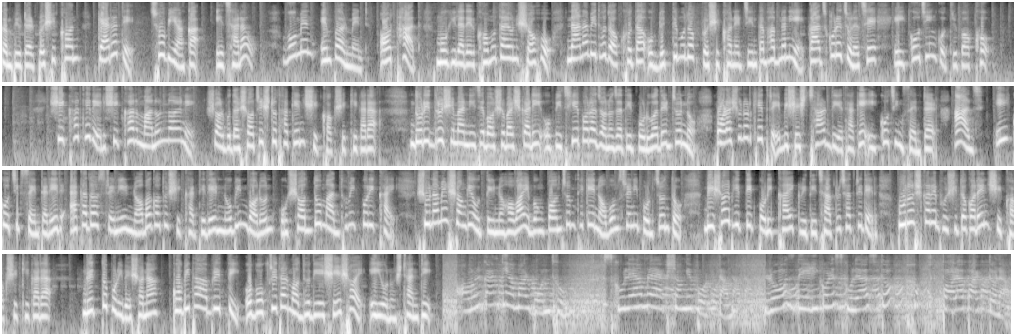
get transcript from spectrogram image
কম্পিউটার প্রশিক্ষণ, ক্যারাটে, ছবি আঁকা, এছাড়াও ওমেন এম্পাওয়ারমেন্ট অর্থাৎ মহিলাদের ক্ষমতায়ন সহ নানাবিধ দক্ষতা ও বৃত্তিমূলক প্রশিক্ষণের চিন্তাভাবনা নিয়ে কাজ করে চলেছে এই কোচিং কর্তৃপক্ষ। শিক্ষার্থীদের শিক্ষার মানোন্নয়নে সর্বদা সচেষ্ট থাকেন শিক্ষক শিক্ষিকারা দরিদ্র সীমার নিচে বসবাসকারী ও পিছিয়ে পড়া জনজাতির পড়ুয়াদের জন্য পড়াশুনোর ক্ষেত্রে বিশেষ ছাড় দিয়ে থাকে এই কোচিং সেন্টার। আজ এই কোচিং সেন্টারের একাদশ শ্রেণির নবাগত শিক্ষার্থীদের নবীন বরণ ও সদ্য মাধ্যমিক পরীক্ষায় সুনামের সঙ্গে উত্তীর্ণ হওয়া এবং পঞ্চম থেকে নবম শ্রেণি পর্যন্ত বিষয়ভিত্তিক পরীক্ষায় কৃতি ছাত্রছাত্রীদের পুরস্কারে ভূষিত করেন শিক্ষক শিক্ষিকারা নৃত্য পরিবেশনা কবিতা আবৃত্তি ও বক্তৃতার মধ্য দিয়ে শেষ হয় এই অনুষ্ঠানটি। অমলকান্তি আমার বন্ধু। স্কুলে আমরা একসঙ্গে পড়তাম। রোজ দেরি করে স্কুলে আসতো, পড়া পারতো না।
